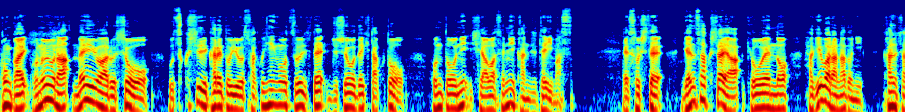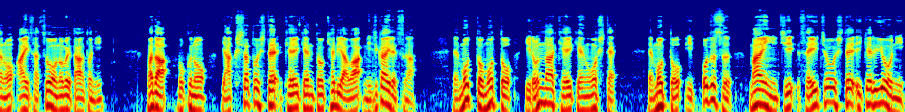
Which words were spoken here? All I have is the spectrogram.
今回このような名誉ある賞を美しい彼という作品を通じて受賞できたことを本当に幸せに感じています。そして原作者や共演の萩原などに感謝の挨拶を述べた後にまだ僕の役者として経験とキャリアは短いですがもっともっといろんな経験をしてもっと一歩ずつ毎日成長していけるように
